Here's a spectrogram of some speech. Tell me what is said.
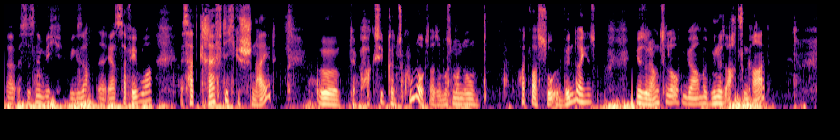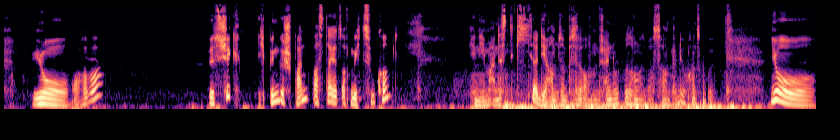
äh, es ist nämlich, wie gesagt, äh, 1. Februar. Es hat kräftig geschneit. Äh, der Park sieht ganz cool aus. Also muss man so, hat was so im Winter hier so, hier so lang zu laufen. Wir haben mit minus 18 Grad. Jo, aber ist schick. Ich bin gespannt, was da jetzt auf mich zukommt. Hier nebenan ist eine Kita, die haben so ein bisschen auf dem Schein Notbetreuung oder was haben. Finde ich auch ganz cool. Jo,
